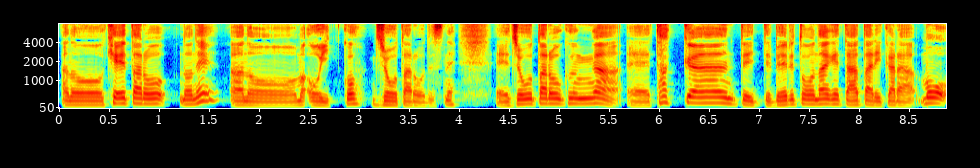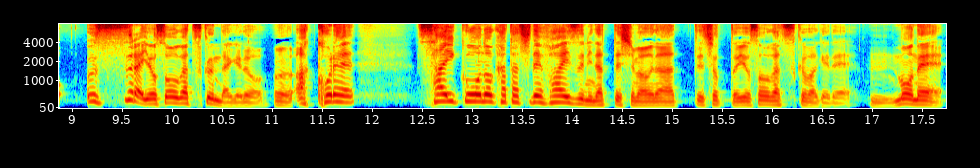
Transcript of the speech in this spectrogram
あの、慶太郎のね、あの、まあ、おいっ子、丈太郎ですね。えー、丈太郎くんが、えー、タックーンって言ってベルトを投げたあたりから、もう、うっすら予想がつくんだけど、うん、あ、これ、最高の形でファイズになってしまうなってちょっと予想がつくわけで、うん、もうね、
